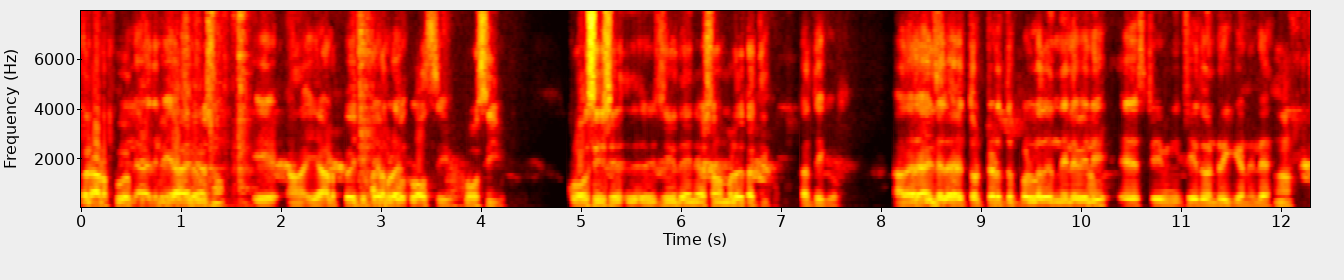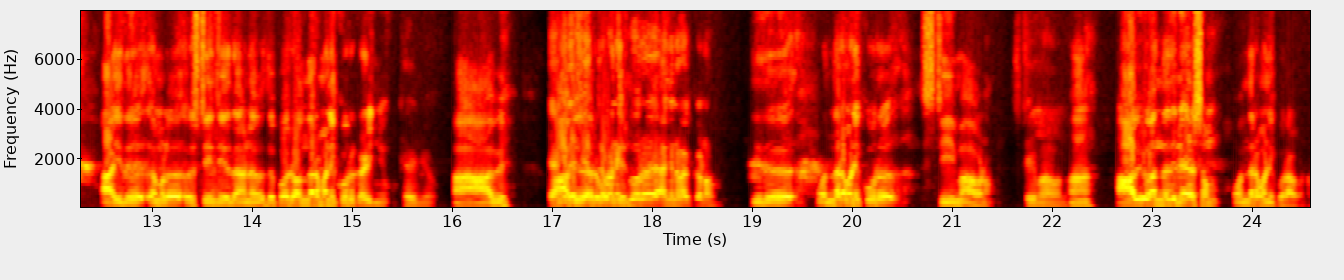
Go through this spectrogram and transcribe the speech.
ഒരടപ്പ് വെക്കും. ശേഷം ഈ ഈ അടപ്പ് വെച്ചിട്ട് നമ്മൾ ക്ലോസ് ചെയ്യും. ക്ലോസ് ചെയ്യും. ക്ലോസ് ചെയ്തതിന് ശേഷം നമ്മൾ കത്തിക്കും. കത്തിക്കും. അതായത് അതിന്റെ തൊട്ടടുത്ത് ഇപ്പൊ ഉള്ളത് നിലവിൽ സ്ട്രീമിംഗ് ചെയ്തുകൊണ്ടിരിക്കുകയാണ് അല്ലേ? ആ. ഇത് നമ്മൾ സ്റ്റീം ചെയ്താണ്. ഇതിപ്പോ ഒരു ഒന്നര മണിക്കൂർ കഴിഞ്ഞു. കഴിഞ്ഞു. ആ ആവി മണിക്കൂർ അങ്ങനെ വെക്കണോ? ഇത് ഒന്നര മണിക്കൂർ സ്റ്റീം ആവണം. സ്റ്റീം ആവണം. ആ ആവി വന്നതിന് ശേഷം ഒന്നര മണിക്കൂർ ആവണം.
